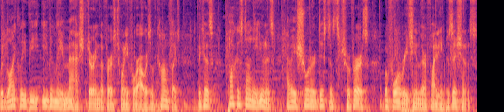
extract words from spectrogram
would likely be evenly matched during the first 24 hours of conflict because Pakistani units have a shorter distance to traverse before reaching their fighting positions.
